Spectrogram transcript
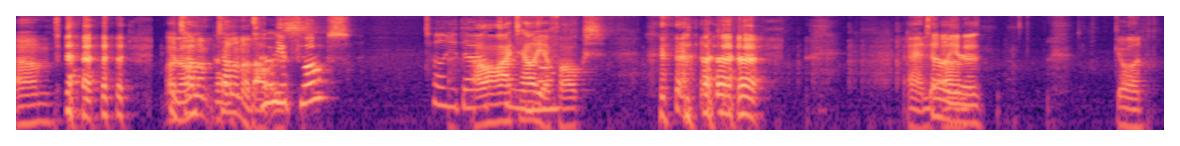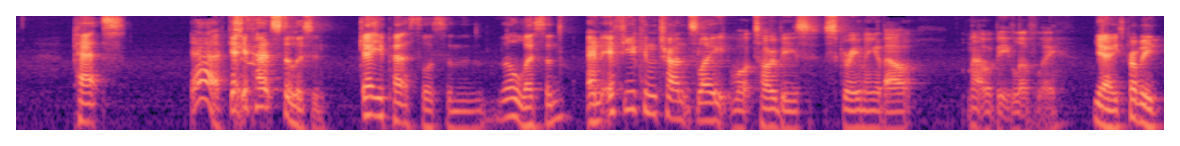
Um, well, tell them, tell them about Tell your folks. Tell your dad. Oh, I tell you, mom. folks. and tell um, your go on. pets. Yeah, get your pets to listen. Get your pets to listen. They'll listen. And if you can translate what Toby's screaming about, that would be lovely. Yeah, he's probably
